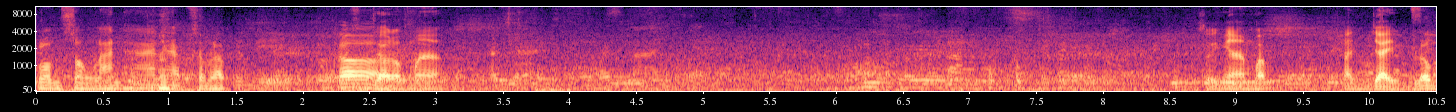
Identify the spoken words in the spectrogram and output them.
กลมๆสองล้านห้านะครับสำหรับรุ่นนี้ก็ยอดมากสวยงามครับคันใหญ่เริ่ม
